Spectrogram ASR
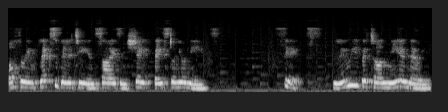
offering flexibility in size and shape based on your needs. 6. Louis Vuitton Neo Noe.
